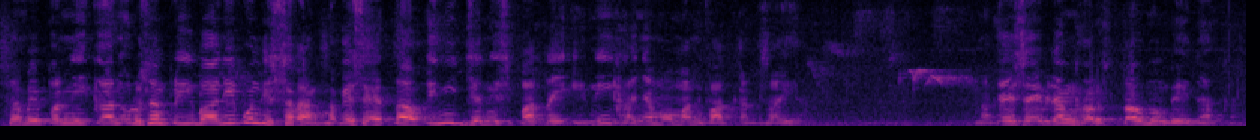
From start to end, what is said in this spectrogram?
Sampai pernikahan urusan pribadi pun diserang. Makanya saya tahu ini jenis partai ini hanya memanfaatkan saya. Makanya saya bilang harus tahu membedakan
